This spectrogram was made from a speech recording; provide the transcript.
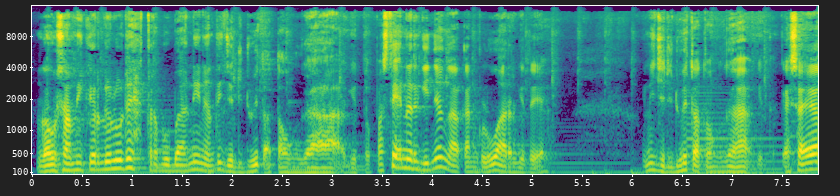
nggak usah mikir dulu deh terbebani nanti jadi duit atau enggak gitu. Pasti energinya nggak akan keluar gitu ya. Ini jadi duit atau enggak gitu. Kayak saya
